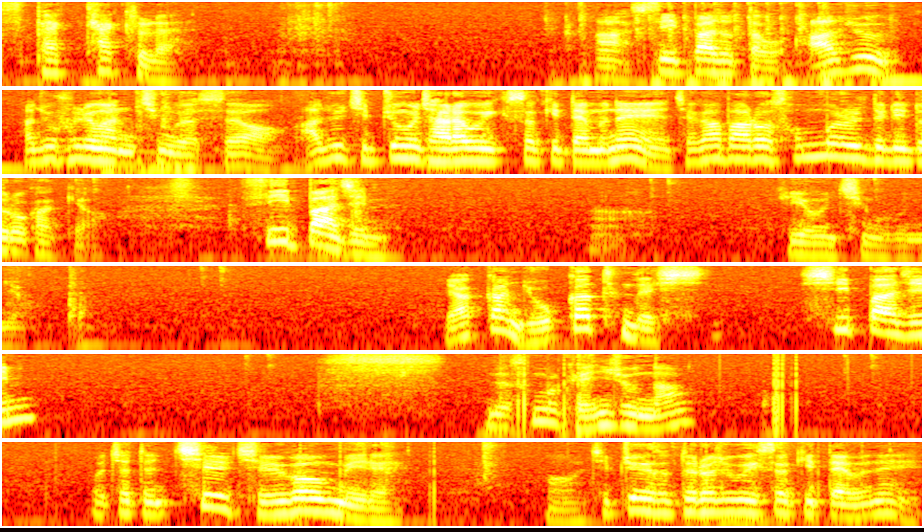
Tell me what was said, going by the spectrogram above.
스펙타클러. 아, C 빠졌다고. 아주, 아주 훌륭한 친구였어요. 아주 집중을 잘하고 있었기 때문에 제가 바로 선물을 드리도록 할게요. C 빠짐. 아, 귀여운 친구군요. 약간 욕 같은데, C, C 빠짐? 근데 선물 괜히 줬나? 어쨌든 7 즐거운 미래. 어, 집중해서 들어주고 있었기 때문에,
